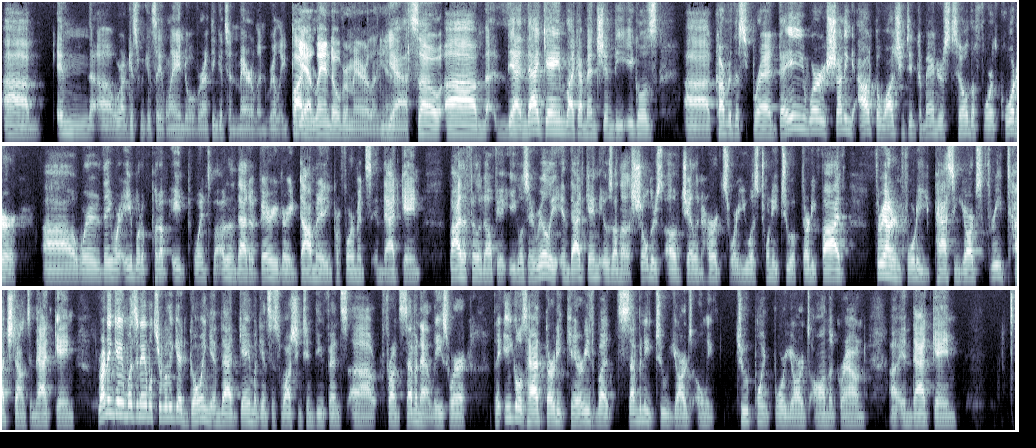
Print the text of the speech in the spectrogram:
Um, in uh or I guess we could say Landover. I think it's in Maryland, really. But yeah, Landover, Maryland. Yeah. yeah. So um yeah, in that game, like I mentioned, the Eagles uh covered the spread. They were shutting out the Washington Commanders till the fourth quarter uh, where they were able to put up eight points. But other than that, a very, very dominating performance in that game by the Philadelphia Eagles. And really, in that game, it was on the shoulders of Jalen Hurts, where he was 22 of 35 340 passing yards, three touchdowns in that game. Running game wasn't able to really get going in that game against this Washington defense, uh, front seven at least, where the Eagles had 30 carries, but 72 yards, only 2.4 yards on the ground uh, in that game.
